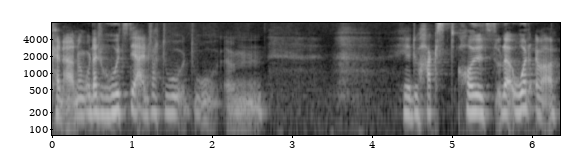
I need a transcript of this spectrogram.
Keine Ahnung, oder du holst dir einfach, du, du, ähm, hier, du hackst Holz oder whatever.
